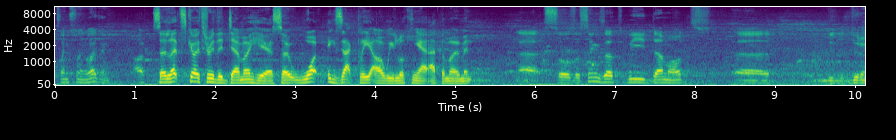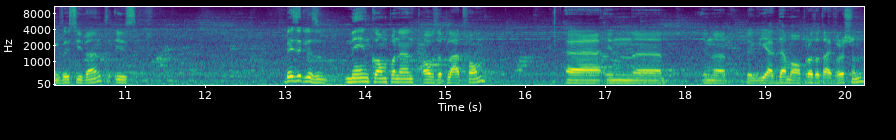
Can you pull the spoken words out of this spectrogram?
Thanks for inviting. So, let's go through the demo here. So, what exactly are we looking at at the moment? So, the thing that we demoed uh, during this event is basically the main component of the platform uh, in uh, in a yeah demo prototype version,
